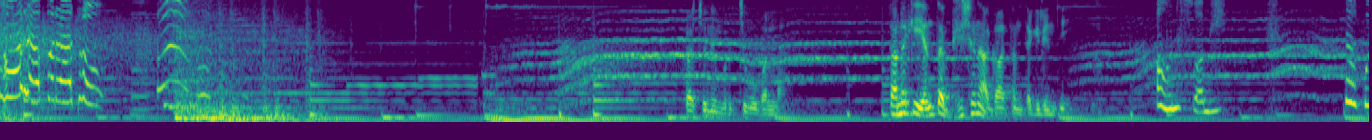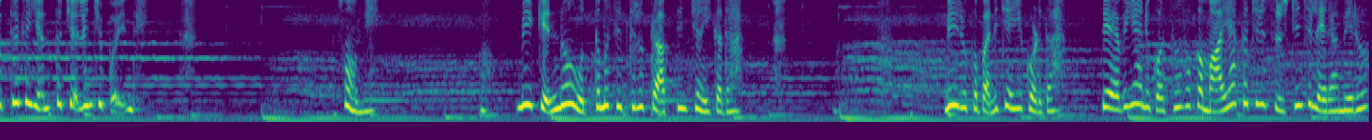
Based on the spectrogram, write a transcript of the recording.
ఘోర అపరాధం కచుని మృత్యువు వల్ల తనకి ఎంత భీషణ ఆఘాతం తగిలింది? అవును స్వామి. నా పుత్రిక ఎంత చెల్లించిపోయింది స్వామి మీకెన్నో ఉత్తమ సిద్ధులు ప్రాప్తించాయి కదా. మీరొక పని చేయకూడదా? దేవయాని కోసం ఒక మాయాకచుని సృష్టించలేరా మీరు?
